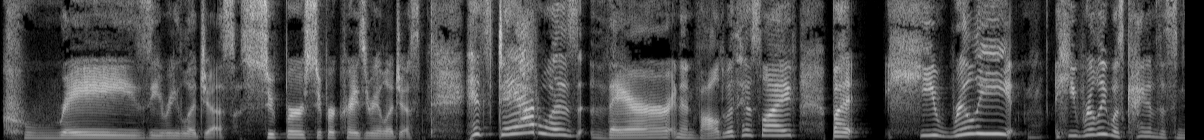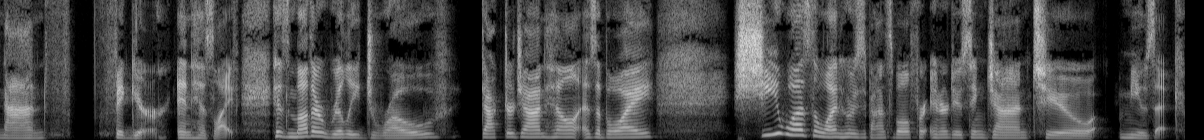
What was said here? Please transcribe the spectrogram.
crazy religious, super, super crazy religious. His dad was there and involved with his life, but he really, he really was kind of this non figure in his life. His mother really drove Dr. John Hill as a boy. She was the one who was responsible for introducing John to music.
